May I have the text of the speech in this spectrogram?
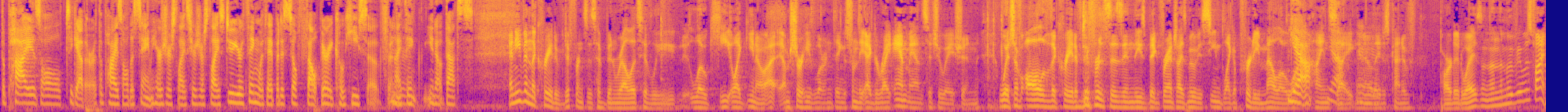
the pie is all together. The pie is all the same. Here's your slice, here's your slice. Do your thing with it, but it still felt very cohesive. And I mm-hmm. think, you know, that's and even the creative differences have been relatively low key. Like you know, I, I'm sure he's learned things from the Edgar Wright Ant Man situation, which of all of the creative differences in these big franchise movies seemed like a pretty mellow one Yeah. in hindsight. You know, they just kind of parted ways, and then the movie was fine.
